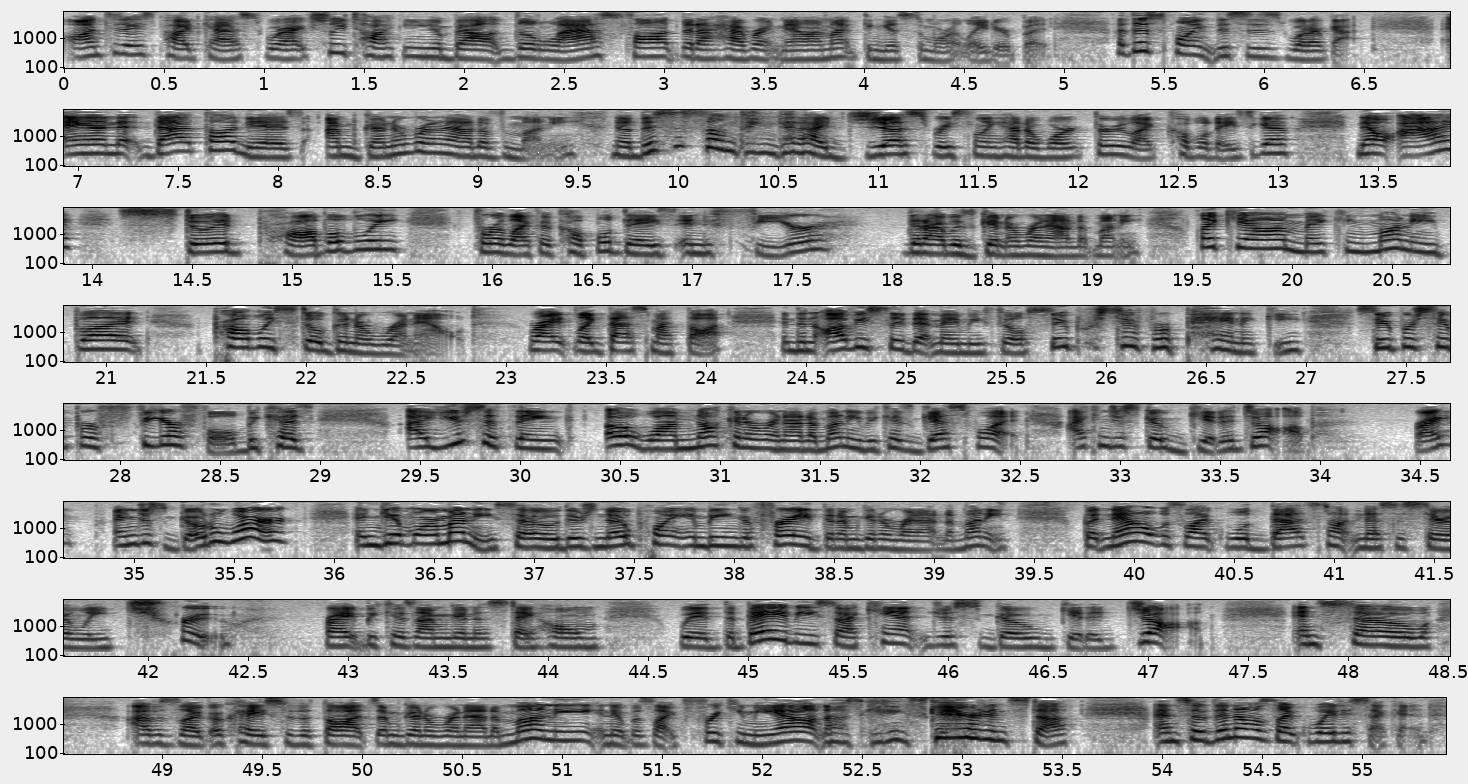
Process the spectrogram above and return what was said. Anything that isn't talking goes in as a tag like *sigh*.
On today's podcast, we're actually talking about the last thought that I have right now. I might think of some more later, but at this point, this is what I've got. And that thought is I'm going to run out of money. Now, this is *laughs* something that I just recently had to work through like a couple days ago. Now, I stood probably for like a couple days in fear that I was going to run out of money. Like, yeah, I'm making money, but probably still going to run out right? Like that's my thought. And then obviously that made me feel super, *laughs* super panicky, super, super fearful because I used to think, oh, well, I'm not going to run out of money because guess what? I can just go get a job, right? I can just go to work and get more money. So there's no point in being afraid that I'm going to run out of money. But now it was like, well, that's not necessarily true, right? Because I'm going to stay home with the baby, so I can't just go get a job. And so I was like, okay, so the thoughts, I'm going to run out of money. And it was like freaking me out and I was *laughs* getting scared and stuff. And so then I was like, wait a second.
